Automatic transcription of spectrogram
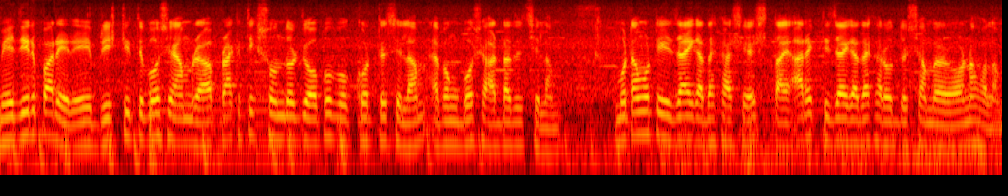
মেজির পাড়ের এই বৃষ্টিতে বসে আমরা প্রাকৃতিক সৌন্দর্য উপভোগ করতেছিলাম এবং বসে আড্ডা দিচ্ছিলাম। মোটামুটি এই জায়গা দেখা শেষ, তাই আরেকটি জায়গা দেখার উদ্দেশ্যে আমরা রওনা হলাম।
